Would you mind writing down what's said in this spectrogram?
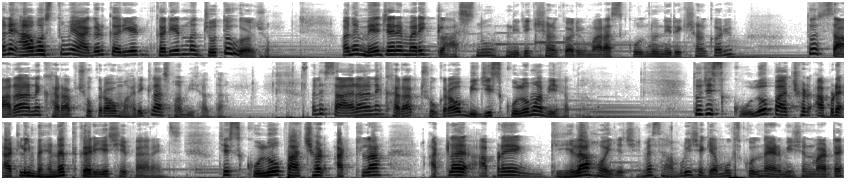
અને આ વસ્તુ મેં આગળ કરિયર કરિયરમાં જોતો ગયો છું. અને મેં જ્યારે મારી ક્લાસનું નિરીક્ષણ કર્યું, મારા સ્કૂલનું નિરીક્ષણ કર્યું તો સારા અને ખરાબ છોકરાઓ મારી ક્લાસમાં બી હતા. અને સારા અને ખરાબ છોકરાઓ બીજી સ્કૂલોમાં બી હતા. તો જે સ્કૂલો પાછળ આપણે આટલી મહેનત કરીએ છીએ પેરેન્ટ્સ જે સ્કૂલો પાછળ આટલા આટલા આપણે ઘેલા હોઈએ છીએ. મેં સાંભળ્યું છે કે અમુક સ્કૂલના એડમિશન માટે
